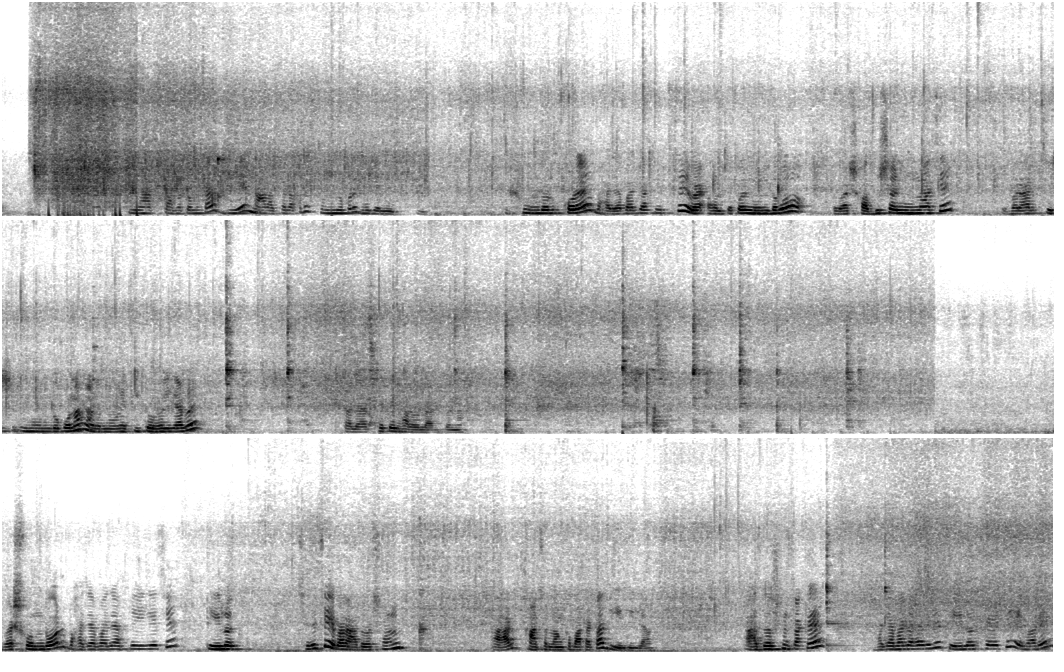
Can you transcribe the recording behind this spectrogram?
পেঁয়াজ, টমেটোটা দিয়ে নাড়াচাড়া করে সুন্দর করে ভেজে নিচ্ছি। সুন্দর করে ভাজা ভাজা করছে এবার অল্প করে নুন দেবো। এবার সব বিষয় নুন আছে। এবার আর বেশি নুন দেবো না নুনে তিতো হয়ে যাবে। তাহলে আর খেতে ভালো লাগবে না। এবার সুন্দর ভাজা ভাজা হয়ে গেছে। তেলও ছেড়েছে, এবার আদা রসুন আর কাঁচা লঙ্কা বাটাটা দিয়ে দিলাম। আদা রসুনটাকে ভাজা ভাজা হয়ে গেছে, তেলও ছেড়েছে, এবারে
